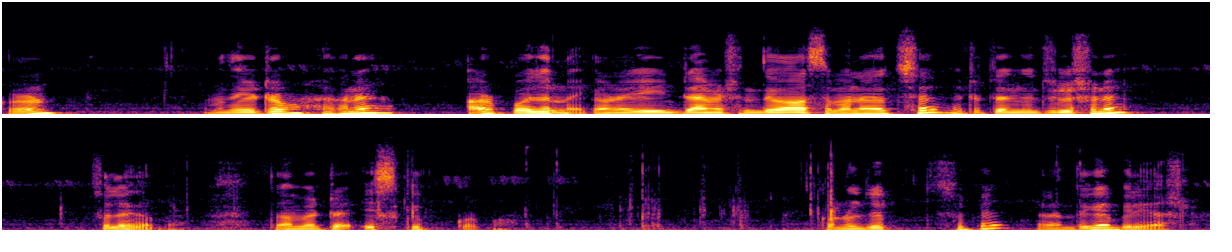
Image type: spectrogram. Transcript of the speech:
কারণ আমাদের এটা এখানে আর প্রয়োজন নেই, কারণ এই ডাইমেনশন দেওয়া আছে মানে হচ্ছে এটা ট্যানজেন্ট রিলেশনে চলে যাবে। তো আমরা এটা স্কিপ করব। কন্ট্রোল জেড চেপে এখান থেকে বেরিয়ে আসলাম।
